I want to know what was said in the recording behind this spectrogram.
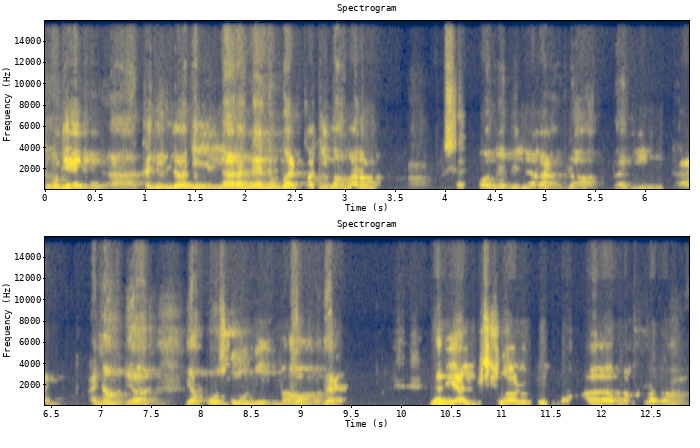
kemudian uh, tajuk kita ni larangan membuat Fatimah marah. Siapa Nabi larang pula bagi uh, anak dia yang posu ni marah kan? Dari Al-Mishwar bin uh, Makhramah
